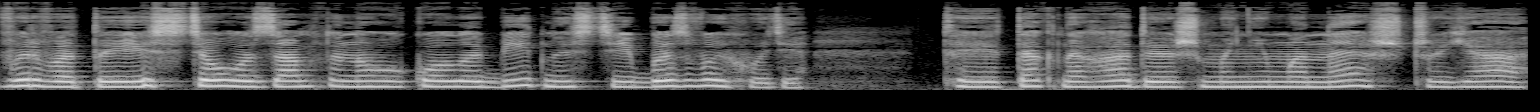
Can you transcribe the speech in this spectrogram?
Вирвати із цього замкненого кола бідності і безвиході. Ти так нагадуєш мені мене, що я.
